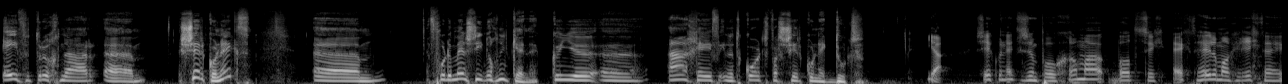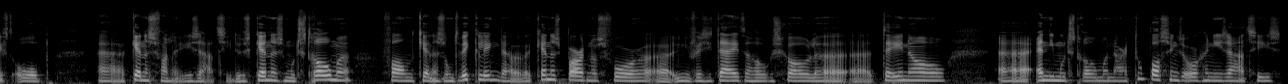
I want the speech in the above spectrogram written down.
even terug naar um, Circonnect. Um, voor de mensen die het nog niet kennen, kun je uh, aangeven in het kort wat Circonnect doet? Ja, Circonnect is een programma wat zich echt helemaal gericht heeft op uh, kennisvalorisatie. Dus kennis moet stromen van kennisontwikkeling. Daar hebben we kennispartners voor, uh, universiteiten, hogescholen, uh, TNO. en die moet stromen naar toepassingsorganisaties.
